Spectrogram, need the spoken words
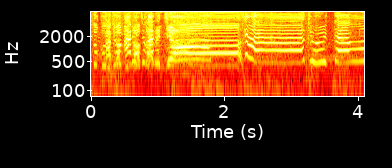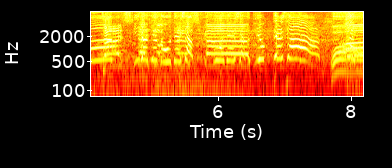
썼었거든요. 각성기 아래쪽, 썼거든요. 자, 둘 다운. 자, 시간 이러면 좀 5대 3, 시간. 5대 3, 6대 3. 와.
